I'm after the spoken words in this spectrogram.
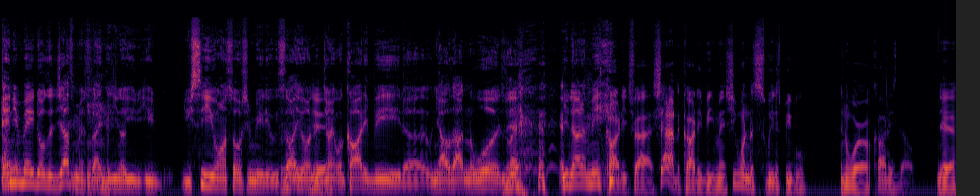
And you made those adjustments, like 'cause, you know, you you you see you on social media. We saw you on the Mm-hmm. Yeah. joint with Cardi B uh, when y'all was out in the woods. Like, you know what I mean? Cardi tries. Shout out to Cardi B, man. She one of the sweetest people in the world. Cardi's dope. Yeah.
